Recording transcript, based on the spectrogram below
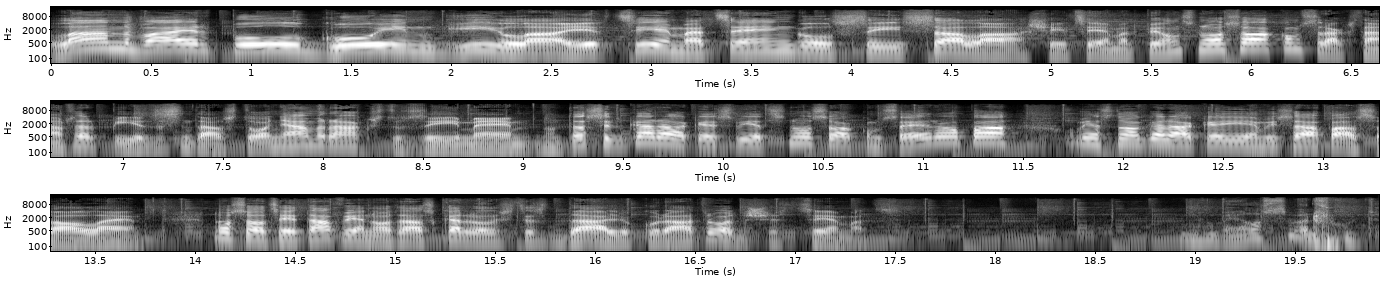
Lanvairpulguingila ir ciemats Englsī salā. Šī ciemata pilns nosaukums rakstāms ar 58 rakstu zīmēm. Un tas ir garākais vietas nosaukums Eiropā un viens no garākajiem visā pasaulē. Nosauciet apvienotās karalistes daļu, kurā atrodas šis ciemats. Nu, Vēls varbūt.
